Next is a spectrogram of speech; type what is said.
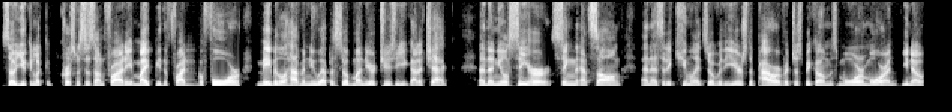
So you can look at Christmas is on Friday. It might be the Friday before. Maybe they'll have a new episode Monday or Tuesday. You got to check. And then you'll see her sing that song and as it accumulates over the years the power of it just becomes more and more and you know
